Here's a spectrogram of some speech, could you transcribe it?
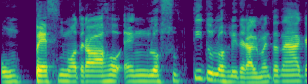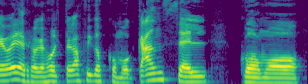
un pésimo trabajo en los subtítulos, literalmente nada que ver, errores ortográficos como cancel, como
